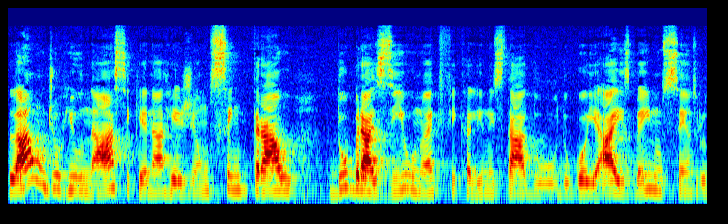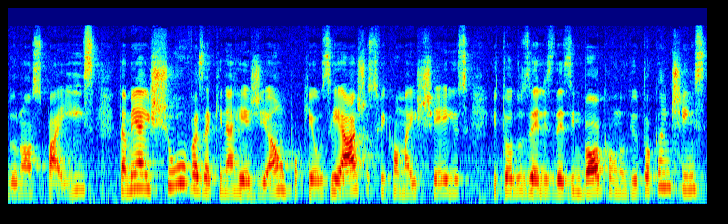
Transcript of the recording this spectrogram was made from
lá onde o rio nasce, que é na região central do Brasil, não é que fica ali no estado do Goiás, bem no centro do nosso país. Também as chuvas aqui na região, porque os riachos ficam mais cheios e todos eles desembocam no Rio Tocantins,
